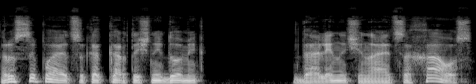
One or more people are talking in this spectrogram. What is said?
рассыпаются, как карточный домик. Далее начинается хаос.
